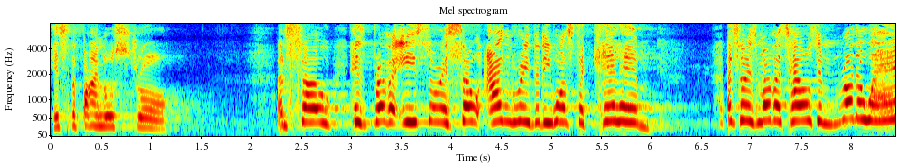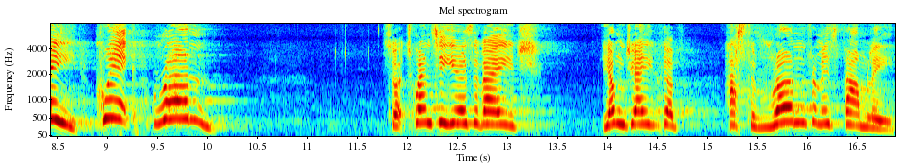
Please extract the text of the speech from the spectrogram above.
It's the final straw. And so his brother Esau is so angry that he wants to kill him. And so his mother tells him, Run away, quick, run. So at 20 years of age, young Jacob has to run from his family,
